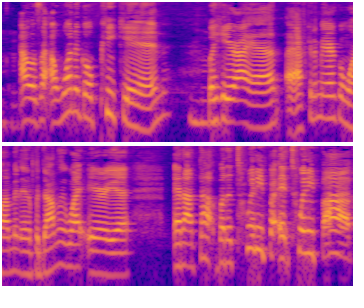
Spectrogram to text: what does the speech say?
Mm-hmm. I was like I want to go peek in but here I am an African American woman in a predominantly white area and I thought but at 25 at 25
